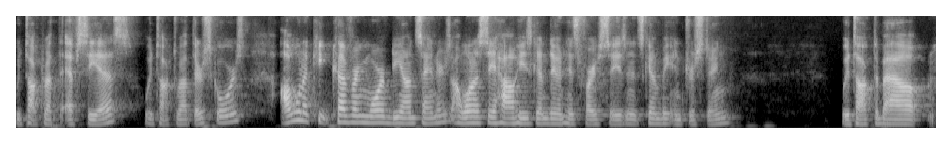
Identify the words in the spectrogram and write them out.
we talked about the FCS, we talked about their scores. I want to keep covering more of Deion Sanders. I want to see how he's going to do in his first season. It's going to be interesting. We talked about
